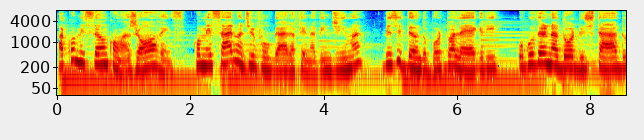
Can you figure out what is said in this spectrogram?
a comissão com as jovens começaram a divulgar a Fena Vindima, visitando Porto Alegre, o governador do estado,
